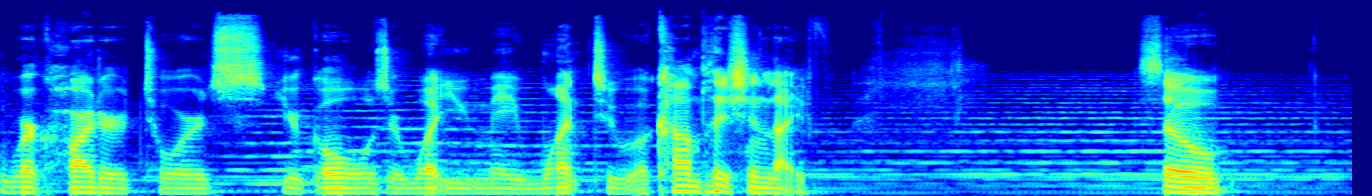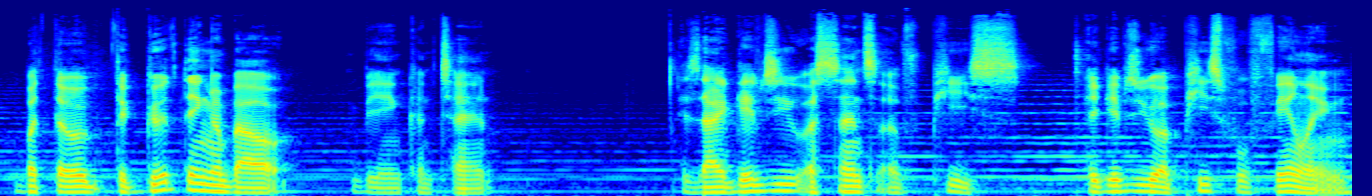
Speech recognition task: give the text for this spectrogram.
work harder towards your goals or what you may want to accomplish in life. So, but the the good thing about being content is that it gives you a sense of peace. It gives you a peaceful feeling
